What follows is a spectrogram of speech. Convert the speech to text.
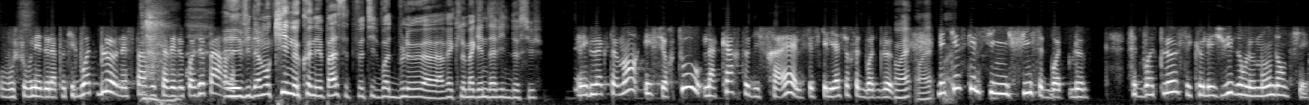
vous souvenez de la petite boîte bleue, n'est-ce pas? Vous savez de quoi je parle. Et évidemment, qui ne connaît pas cette petite boîte bleue euh, avec le Magen David dessus? Exactement, et surtout la carte d'Israël, c'est ce qu'il y a sur cette boîte bleue. Mais qu'est-ce qu'elle signifie, cette boîte bleue? Cette boîte bleue, c'est que les Juifs dans le monde entier,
